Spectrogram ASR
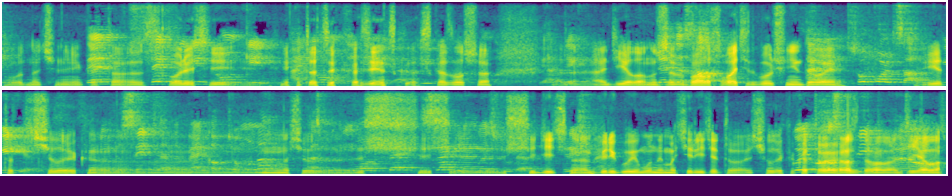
Вот начали как-то спорить, и, и этот хозяин ска- сказал, что э, одеяло он уже брал, хватит, больше не давай. И этот человек э, си- си- сидеть на берегу Ямуны, материть этого человека, который раздавал одеяло.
